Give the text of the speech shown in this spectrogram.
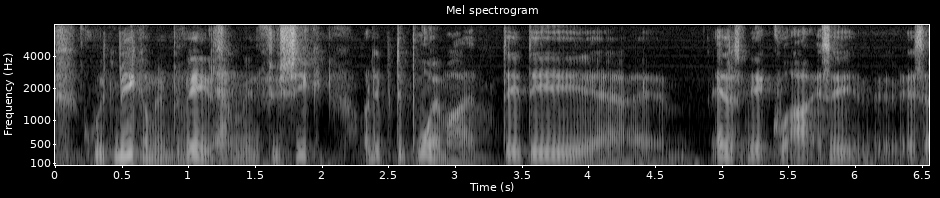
rytmik og min bevægelse ja. og min fysik, og det, det bruger jeg meget. Det, det er, øh, ellers ville jeg ikke kunne, altså, altså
